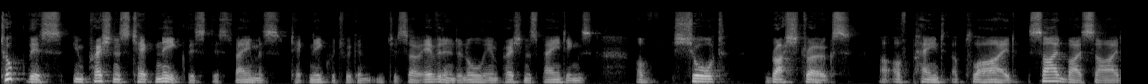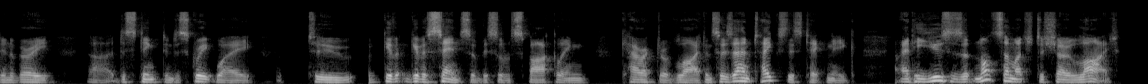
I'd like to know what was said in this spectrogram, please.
took this impressionist technique, this this famous technique which we can, which is so evident in all the impressionist paintings, of short brushstrokes uh, of paint applied side by side in a very uh, distinct and discreet way to give give a sense of this sort of sparkling character of light. And Cezanne takes this technique and he uses it not so much to show light,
